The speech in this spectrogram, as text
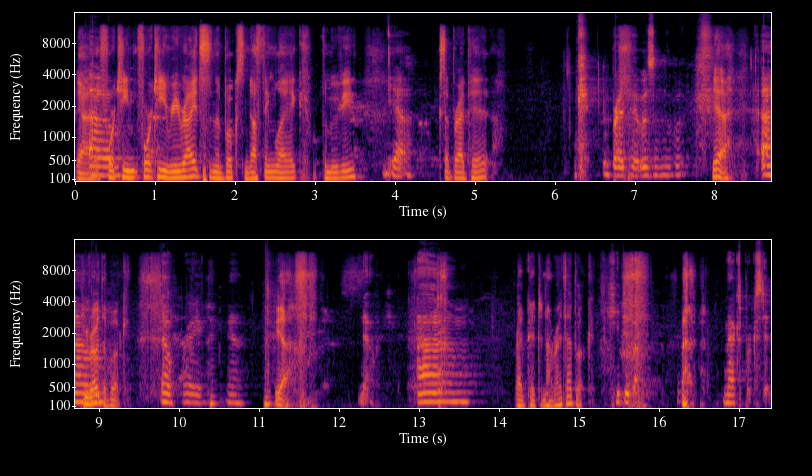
Yeah, Um, 14, 14 rewrites, and the book's nothing like the movie Yeah. except Brad Pitt. Brad Pitt was in the book. Yeah, Um, he wrote the book. Oh, right. Yeah. Yeah, No. Um, Brad Pitt did not write that book. he did not. Max Brooks did.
